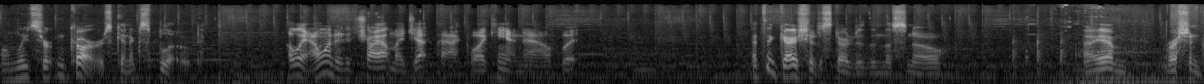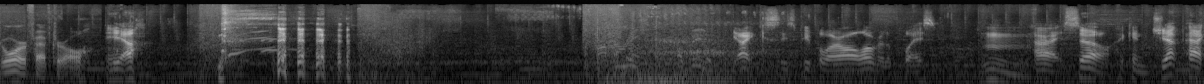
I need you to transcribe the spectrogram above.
Only certain cars can explode. Oh wait, I wanted to try out my jetpack. Well, I can't now, but I think I should have started in the snow. I am Russian dwarf after all. yeah. Yikes, these people are all over the place. Hmm. Alright, so I can jetpack.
